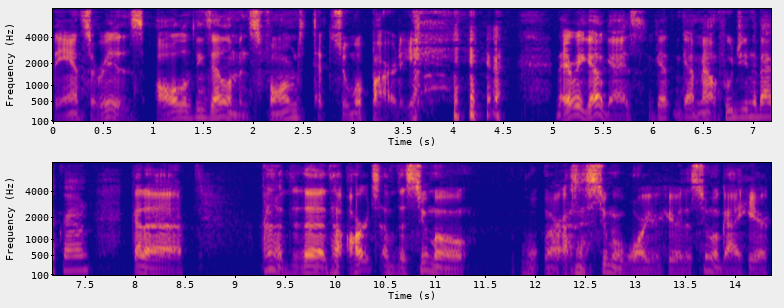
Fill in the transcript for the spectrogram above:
The answer is all of these elements formed Tetsumo Party. there we go, guys. We got, got Mount Fuji in the background. Got a, I don't know, the the art of the sumo, or the sumo warrior here, the sumo guy here,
